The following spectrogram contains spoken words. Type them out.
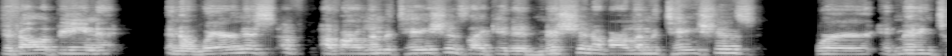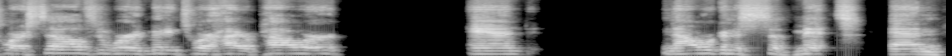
developing an awareness of, of our limitations, like an admission of our limitations. We're admitting to ourselves and we're admitting to our higher power. And now we're going to submit. And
